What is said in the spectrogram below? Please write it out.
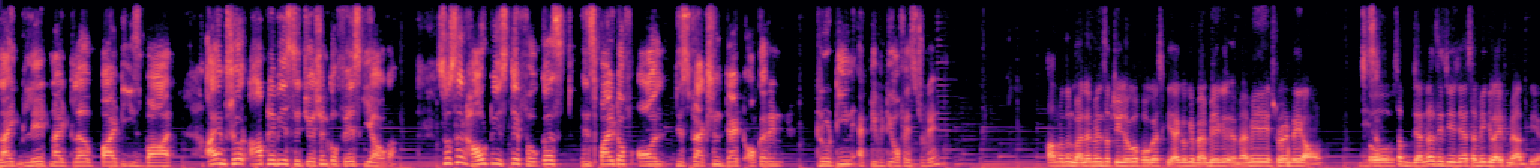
like late night club parties bar I am sure आपने भी इस सिचुएशन को फेस किया होगा। So sir how to stay focused in spite of all distraction that occur in routine activity of a student हाँ मतलब मैंने भी इन सब चीज़ों को फोकस किया है क्योंकि मैं भी एक मैं भी स्टूडेंट ही रहा हूँ। तो सब। जनरल सी चीज़ें सभी की लाइफ में आती है।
